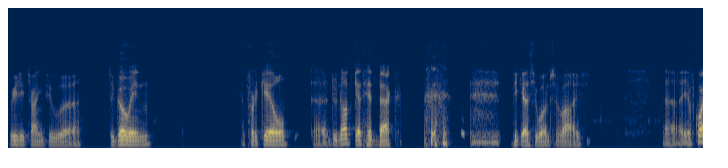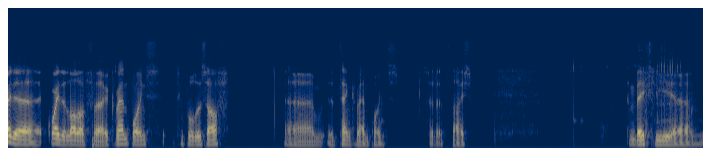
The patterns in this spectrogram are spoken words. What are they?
really trying to uh, to go in for the kill. Uh, do not get hit back because you won't survive. Uh, you have quite a quite a lot of uh, command points to pull this off. Um, ten command points, so that's nice. And basically, um,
